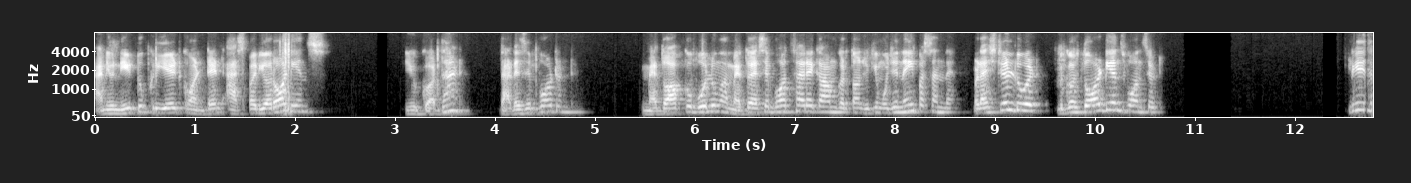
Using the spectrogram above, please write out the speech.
And you need to create content as per your audience you got that that is important मैं तो आपको बोलूँगा, मैं तो ऐसे बहुत सारे काम करता हूँ जो कि मुझे नहीं पसंद है but I still do it because the audience wants it please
